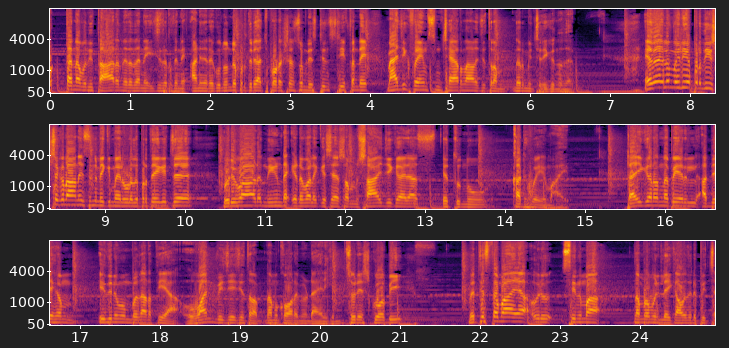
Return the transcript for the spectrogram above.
ഒട്ടനവധി താരനിര തന്നെ ഈ ചിത്രത്തിന് അണിനിരക്കുന്നുണ്ട്. പൃഥ്വിരാജ് പ്രൊഡക്ഷൻസും ഡിസ്റ്റിൻ സ്റ്റീഫന്റെ മാജിക് ഫ്രെയിംസും ചേർന്നാണ് ചിത്രം നിർമ്മിച്ചിരിക്കുന്നത്. ഏതായാലും വലിയ പ്രതീക്ഷകളാണ് ഈ സിനിമയ്ക്ക് മേലുള്ളത്. പ്രത്യേകിച്ച് ഒരുപാട് നീണ്ട ഇടവേളയ്ക്ക് ശേഷം ഷാജി കൈലാസ് എത്തുന്നു കടുവയുമായി. ടൈഗർ എന്ന പേരിൽ അദ്ദേഹം ഇതിനു മുമ്പ് നടത്തിയ വൻ വിജയ ചിത്രം നമുക്ക് ഓർമ്മയുണ്ടായിരിക്കും. സുരേഷ് ഗോപി വ്യത്യസ്തമായ ഒരു സിനിമ നമ്മുടെ മുന്നിലേക്ക് അവതരിപ്പിച്ച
